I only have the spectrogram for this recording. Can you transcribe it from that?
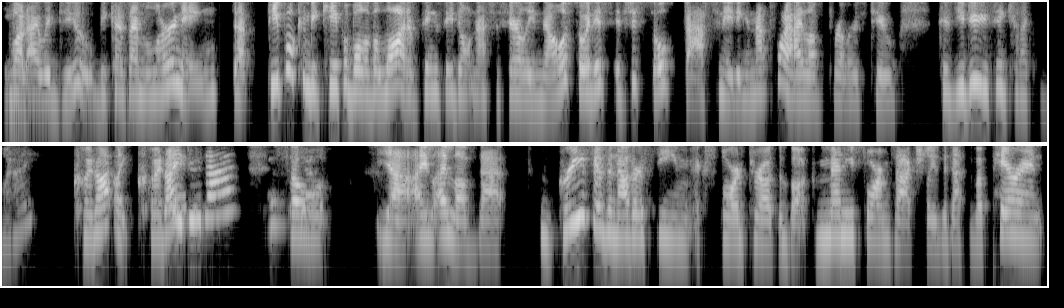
yeah. what i would do because i'm learning that people can be capable of a lot of things they don't necessarily know. So it is it's just so fascinating. And that's why i love thrillers too because you do you think you're like what i? Could i? Like could i do that? So yeah, yeah I, I love that. Grief is another theme explored throughout the book. Many forms actually the death of a parent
